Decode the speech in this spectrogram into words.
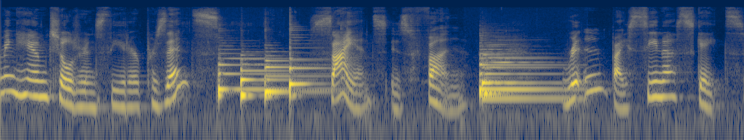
Birmingham Children's Theatre presents Science is Fun. Written by Sina Skates.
